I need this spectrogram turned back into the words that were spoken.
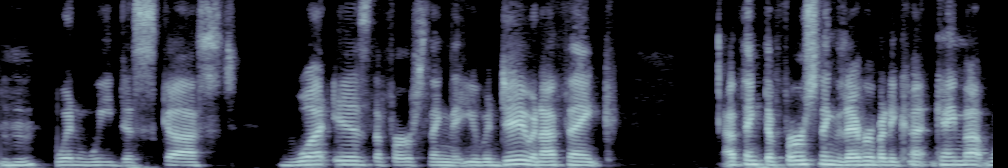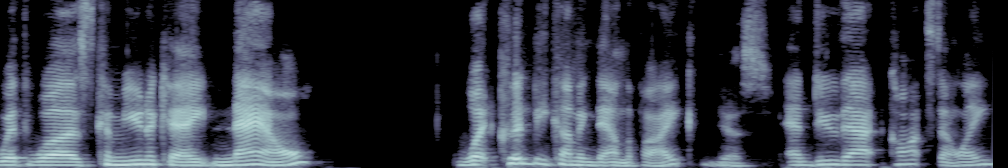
Mhm. when we discussed what is the first thing that you would do. And I think, I think the first thing that everybody came up with was communicate now what could be coming down the pike Yes. and do that constantly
